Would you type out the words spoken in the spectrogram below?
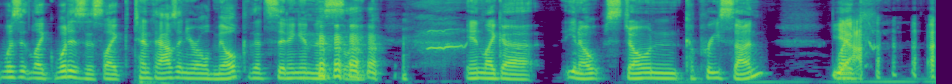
was it like what is this like ten thousand year old milk that's sitting in this like in like a you know stone Capri Sun? Yeah, Like,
